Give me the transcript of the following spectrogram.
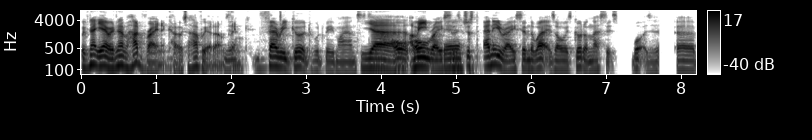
We've ne- yeah, we've never had rain at COTA, have we? I don't think. Very good would be my answer. to Yeah, that. all, I mean- races, Yeah. just any race in the wet is always good unless it's what is it? Uh,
